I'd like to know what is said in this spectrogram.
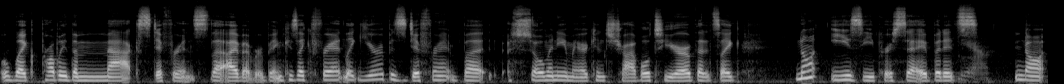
like probably the max difference that I've ever been. Because like France, like Europe is different, but so many Americans travel to Europe that it's like not easy per se, but it's Yeah. not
